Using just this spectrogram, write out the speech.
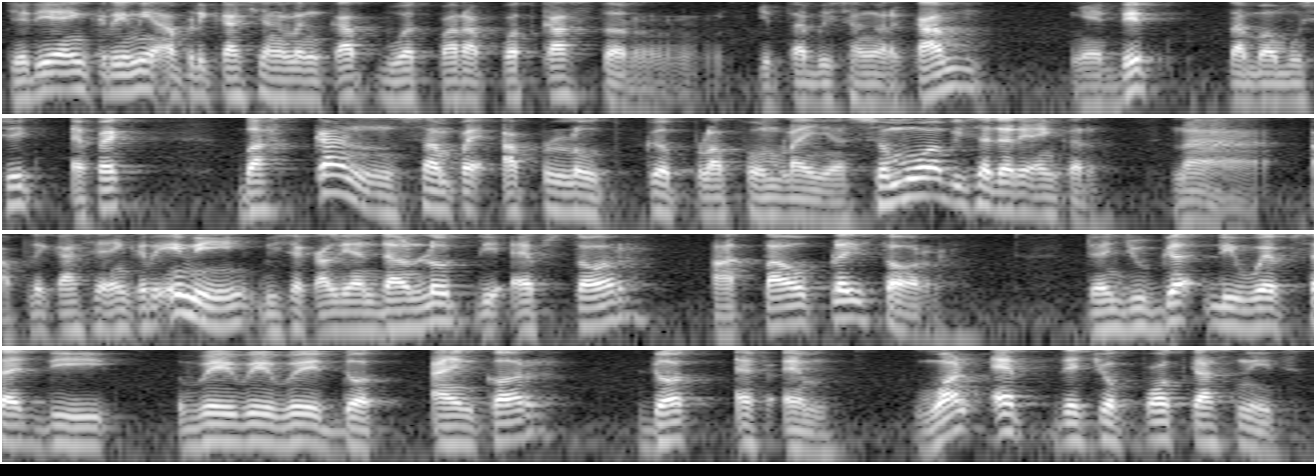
jadi Anchor ini aplikasi yang lengkap buat para podcaster. Kita bisa ngerekam, ngedit, tambah musik, efek, bahkan sampai upload ke platform lainnya. Semua bisa dari Anchor. Nah, aplikasi Anchor ini bisa kalian download di App Store atau Play Store. Dan juga di website di www.anchor.fm. One app that your podcast needs.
